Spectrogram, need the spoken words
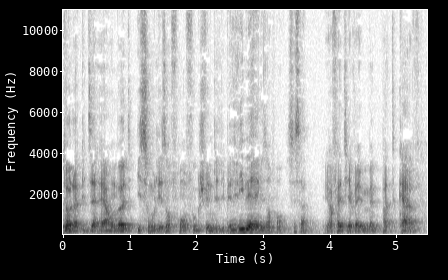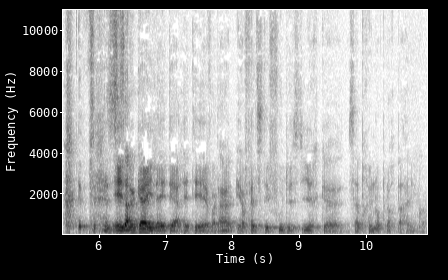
dans la pizzeria en mode Ils sont où les enfants Il faut que je vienne les libérer. Libérer les enfants, c'est ça. Et en fait, il n'y avait même pas de cave. et le gars, il a été arrêté. Et, voilà. et en fait, c'était fou de se dire que ça a pris une ampleur pareille. Quoi.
